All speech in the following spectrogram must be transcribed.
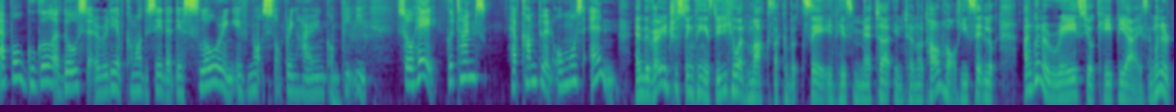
Apple, Google are those that already have come out to say that they're slowing, if not stopping hiring completely. So hey, good times have come to an almost end. And the very interesting thing is, did you hear what Mark Zuckerberg say in his Meta internal town hall? He said, "Look, I'm going to raise your KPIs. I'm going to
